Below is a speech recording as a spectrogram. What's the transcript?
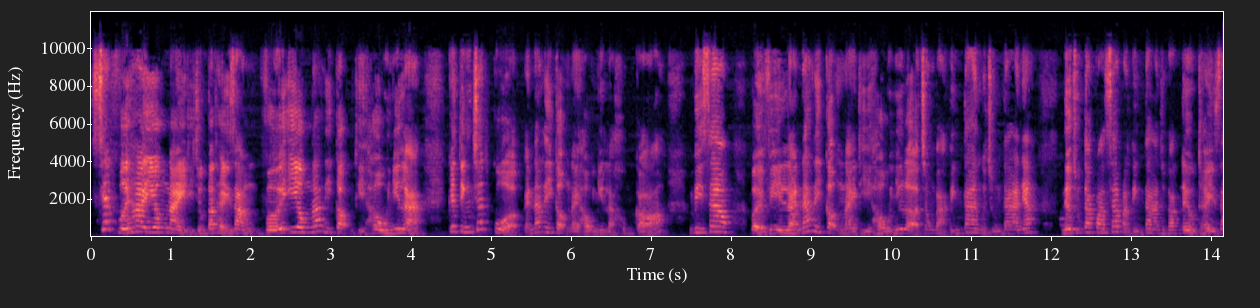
Xét với hai ion này thì chúng ta thấy rằng với ion natri cộng thì hầu như là cái tính chất của cái natri cộng này hầu như là không có. Vì sao? Bởi vì là natri cộng này thì hầu như là ở trong bảng tính tan của chúng ta nhé. Nếu chúng ta quan sát bảng tính tan, chúng ta đều thấy rằng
